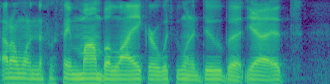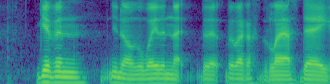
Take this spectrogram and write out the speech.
I don't want to say Mamba like or what we want to do, but yeah, it's given, you know, the way the, the, the, like I said, the last day,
